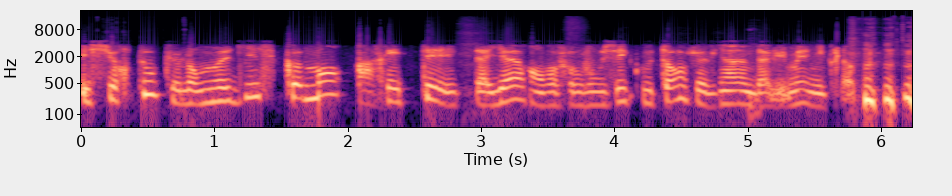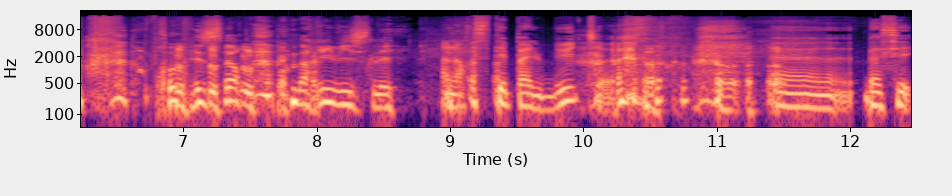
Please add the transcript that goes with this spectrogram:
et surtout que l'on me dise comment arrêter. D'ailleurs, en vous écoutant, je viens d'allumer une clope. Professeur Marie Visley. Alors, c'était pas le but. euh, bah, c'est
